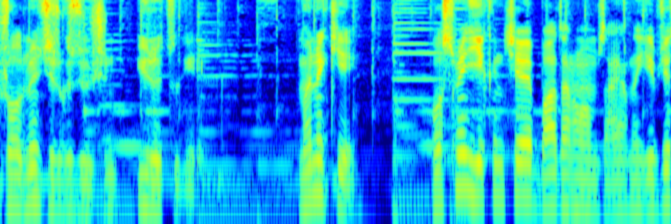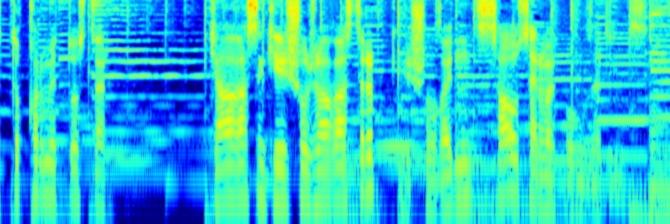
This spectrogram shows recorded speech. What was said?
жолмен жүргізу үшін үйрету керек. Мінекей осымен екінші бағдарламамыз аяғына келіп жетті құрметті достар. Жалғасын келесі жолы жалғастырып келесі жолға дейін сау сәлемет болыңыздар дейміз.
